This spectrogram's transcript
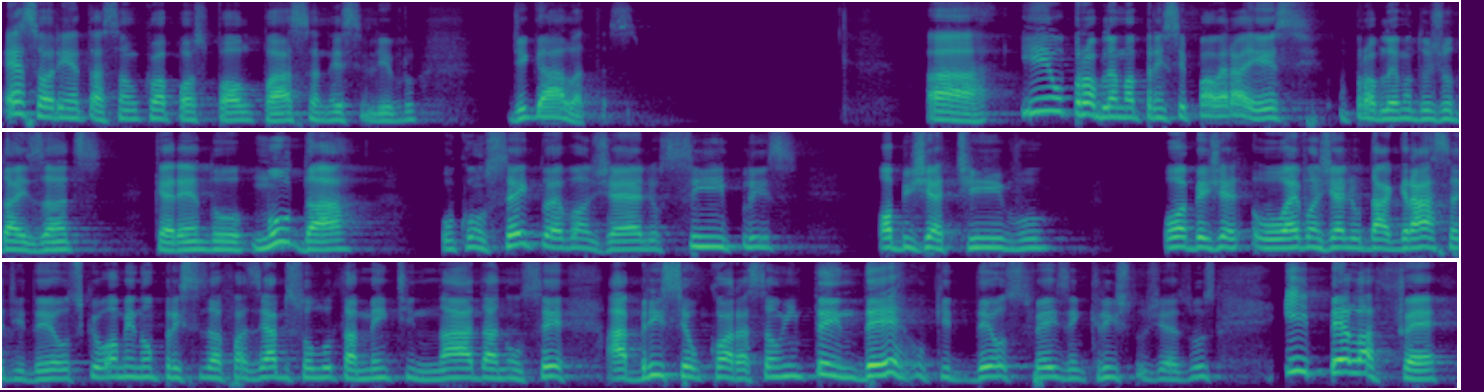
Essa orientação que o apóstolo Paulo passa nesse livro de Gálatas. Ah, e o problema principal era esse: o problema dos judaizantes querendo mudar o conceito do evangelho simples, objetivo, o evangelho da graça de Deus, que o homem não precisa fazer absolutamente nada a não ser abrir seu coração, entender o que Deus fez em Cristo Jesus e, pela fé,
